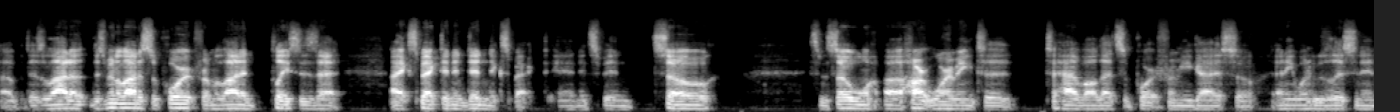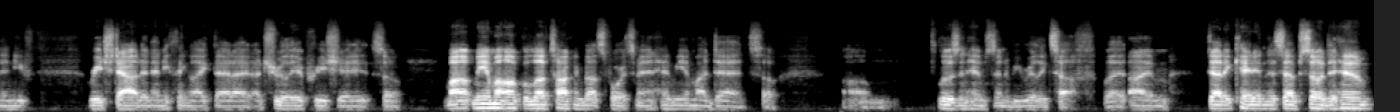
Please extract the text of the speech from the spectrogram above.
uh, but there's a lot of there's been a lot of support from a lot of places that I expected and didn't expect, and it's been so it's been so uh, heartwarming to to have all that support from you guys. So anyone who's listening and you've reached out and anything like that, I, I truly appreciate it. So my me and my uncle love talking about sports, man. Him, me, and my dad. So um, losing him's going to be really tough. But I'm dedicating this episode to him.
